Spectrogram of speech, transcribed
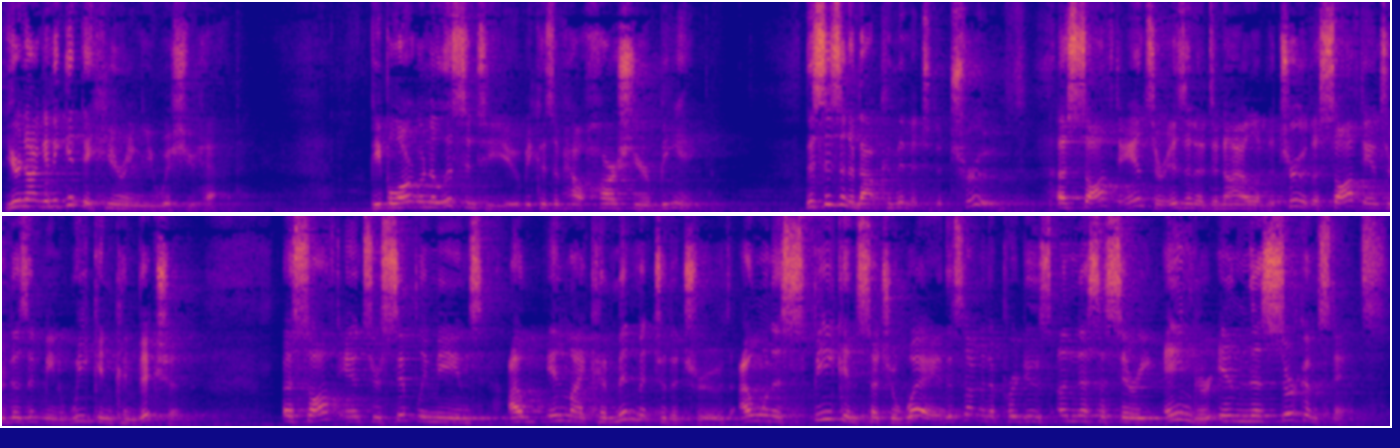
You're not going to get the hearing you wish you had. People aren't going to listen to you because of how harsh you're being. This isn't about commitment to the truth. A soft answer isn't a denial of the truth. A soft answer doesn't mean weak in conviction. A soft answer simply means, I, in my commitment to the truth, I want to speak in such a way that's not going to produce unnecessary anger in this circumstance.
